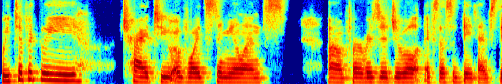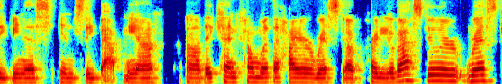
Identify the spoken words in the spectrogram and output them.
We typically try to avoid stimulants um, for residual excessive daytime sleepiness in sleep apnea. Uh, they can come with a higher risk of cardiovascular risk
